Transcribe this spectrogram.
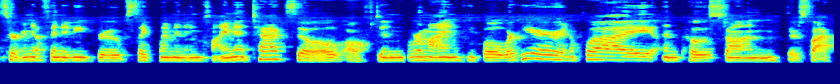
certain affinity groups like Women in Climate Tech. So I'll often remind people we're here and apply and post on their Slack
